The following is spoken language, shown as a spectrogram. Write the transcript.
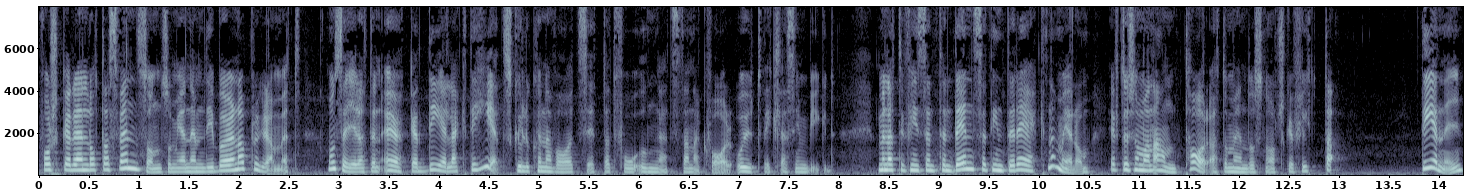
Forskaren Lotta Svensson som jag nämnde i början av programmet hon säger att en ökad delaktighet skulle kunna vara ett sätt att få unga att stanna kvar och utveckla sin bygd. Men att det finns en tendens att inte räkna med dem eftersom man antar att de ändå snart ska flytta. Det ni,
